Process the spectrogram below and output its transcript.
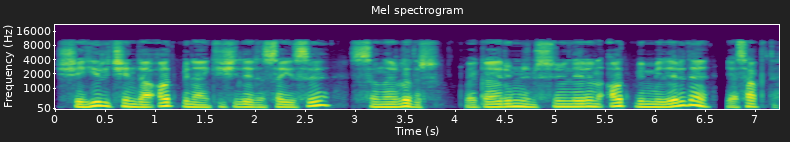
şehir içinde at binen kişilerin sayısı sınırlıdır ve gayrimüslimlerin at binmeleri de yasaktı.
